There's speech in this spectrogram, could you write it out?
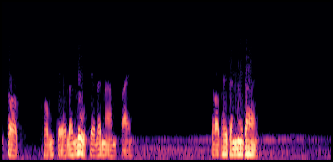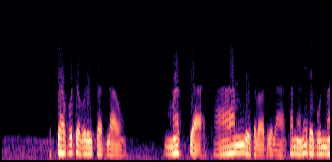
ำตอบของแต่ละลูกแต่ละนามไป ตอบให้กันไม่ได้เจ้าพุทธบริษัทเรา มักจะถามอยู่ตลอดเวลาทำอย่างนี้ได้บุญไหม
